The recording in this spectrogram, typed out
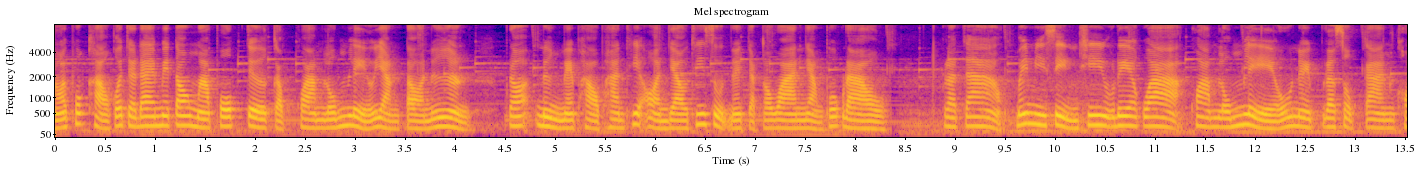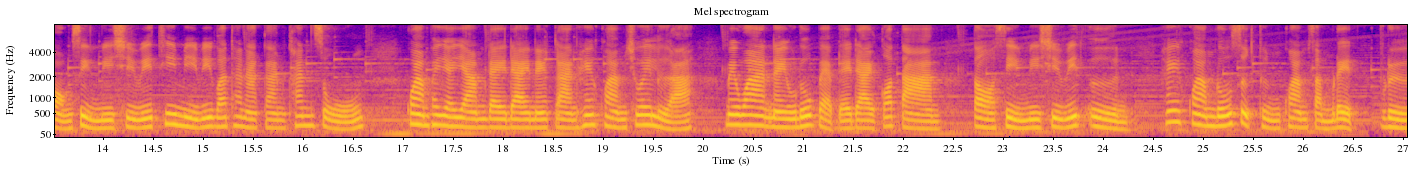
น้อยพวกเขาก็จะได้ไม่ต้องมาพบเจอกับความล้มเหลวอย่างต่อเนื่อง เพราะหนึ่งในเผ่าพันธุ์ที่อ่อนเยาว์ที่สุดในจักรวาลอย่างพวกเราพระเจ้าไม่มีสิ่งที่เรียกว่าความล้มเหลวในประสบการณ์ของสิ่งมีชีวิตที่มีวิวัฒนาการขั้นสูง ความพยายามใด ๆ ในการให้ความช่วยเหลือ ไม่ว่าในรูปแบบใด ๆ ก็ตาม ต่อสิ่งมีชีวิตอื่น ให้ความรู้สึกถึงความสำเร็จ หรือ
